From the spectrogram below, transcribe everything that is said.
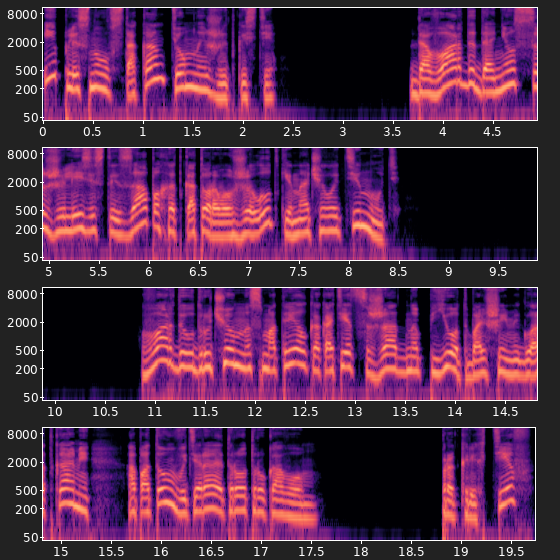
и плеснул в стакан темной жидкости. До Варды донесся железистый запах, от которого в желудке начало тянуть. Варды удрученно смотрел, как отец жадно пьет большими глотками, а потом вытирает рот рукавом. Прокряхтев,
